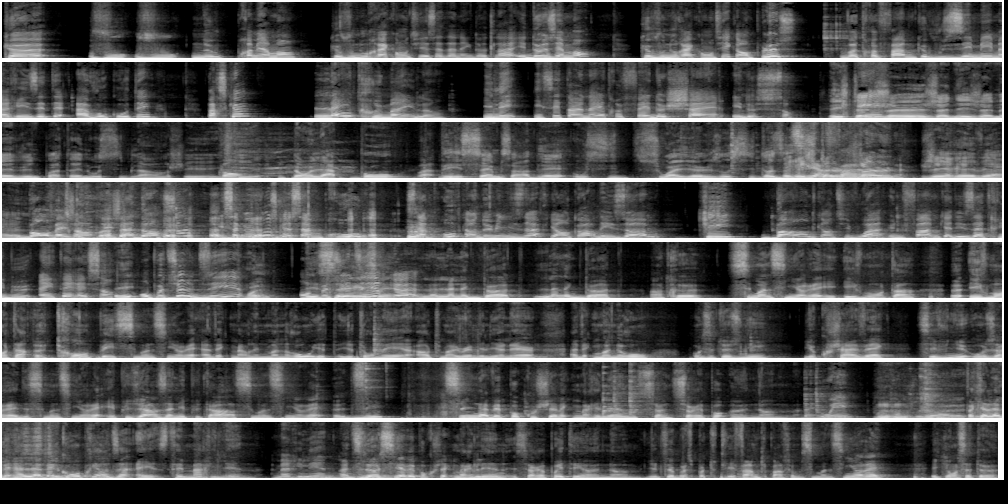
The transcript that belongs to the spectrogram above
que vous, vous ne, premièrement, que vous nous racontiez cette anecdote-là, et deuxièmement, que vous nous racontiez qu'en plus, votre femme que vous aimez, Maryse, était à vos côtés. Parce que l'être humain, là, il est, c'est un être fait de chair et de sang. Et je te Et- jure, je n'ai jamais vu une poitrine aussi blanche et Bon. qui- dont la peau Voilà. des seins me semblait aussi soyeuse, aussi douce. Et je te jure, j'ai rêvé à elle. Bon, ben, j'adore ça. Et savez-vous ce que ça me prouve? Ça prouve qu'en 2019, il y a encore des hommes qui bandent quand ils voient une femme qui a des attributs intéressants. Et- On peut-tu le dire? Ouais. On peut-tu dire que... la- L'anecdote, l'anecdote entre Simone Signoret et Yves Montand. Euh, Yves Montand a trompé Simone Signoret avec Marilyn Monroe. Il a, tourné euh, How to Marry a Millionaire avec Monroe aux États-Unis. Il a couché avec. c'est venu aux oreilles de Simone Signoret. Et plusieurs années plus tard, Simone Signoret a dit s'il n'avait pas couché avec Marilyn, ce ne serait pas un homme. Ben oui, Fait qu'elle avait, elle avait compris en disant hey, c'était Marilyn. Marilyn. Elle dit là, s'il n'avait pas couché avec Marilyn, il n'aurait pas été un homme. Il a dit, ben, c'est pas toutes les femmes qui pensent comme Simone Signoret et qui ont cette euh,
